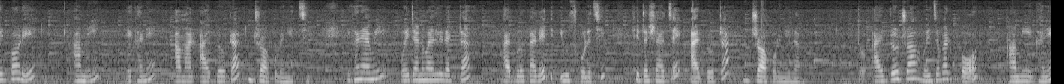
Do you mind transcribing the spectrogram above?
এরপরে আমি এখানে আমার আইব্রোটা ড্র করে নিচ্ছি। এখানে আমি ওয়েট অ্যানোয়ালের একটা আইব্রো প্যালেট ইউজ করেছি, সেটার সাহায্যে আইব্রোটা ড্র করে নিলাম। তো আইব্রো ড্র হয়ে যাওয়ার পর আমি এখানে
